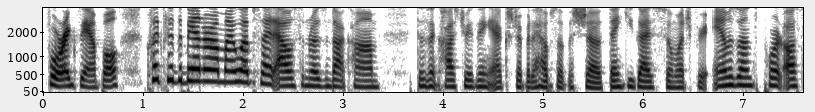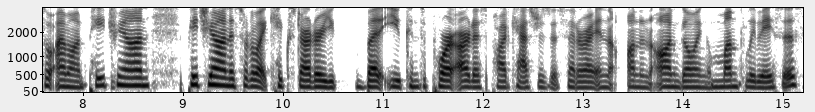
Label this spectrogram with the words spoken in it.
For example, click through the banner on my website, AlisonRosen.com. Doesn't cost you anything extra, but it helps out the show. Thank you guys so much for your Amazon support. Also, I'm on Patreon. Patreon is sort of like Kickstarter, you, but you can support artists, podcasters, etc. in on an ongoing monthly basis.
